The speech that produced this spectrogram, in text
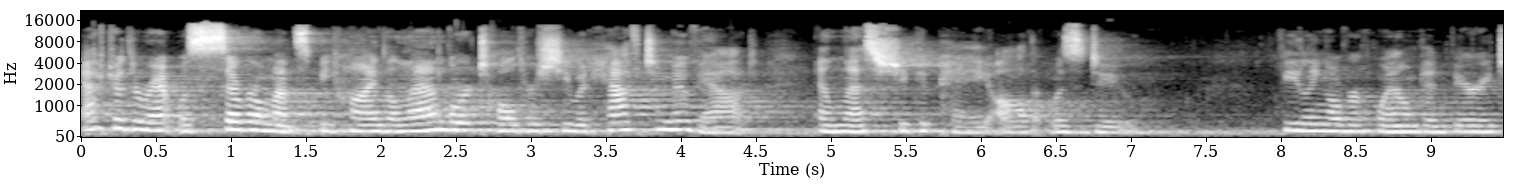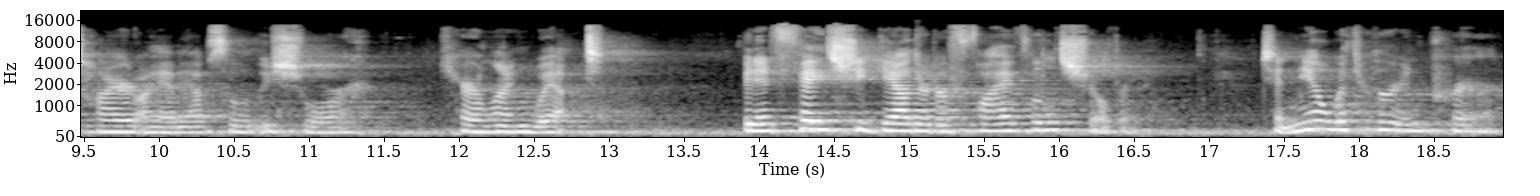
After the rent was several months behind, the landlord told her she would have to move out unless she could pay all that was due. Feeling overwhelmed and very tired, I am absolutely sure, Caroline wept. But in faith, she gathered her five little children to kneel with her in prayer,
